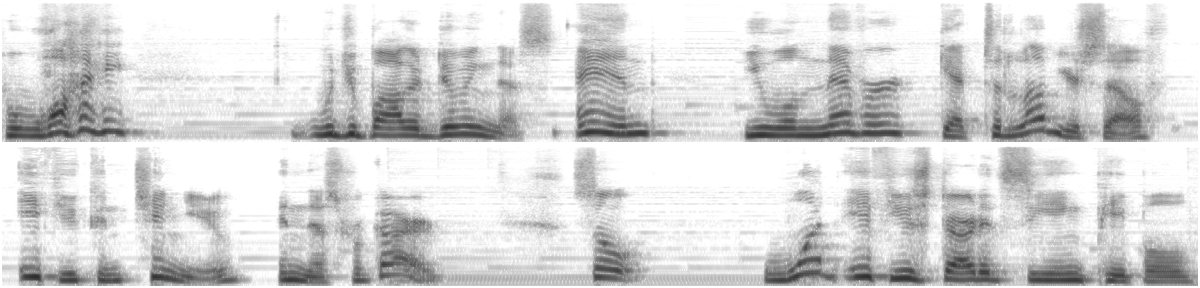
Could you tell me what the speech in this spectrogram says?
So why would you bother doing this? And you will never get to love yourself if you continue in this regard. So, what if you started seeing people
